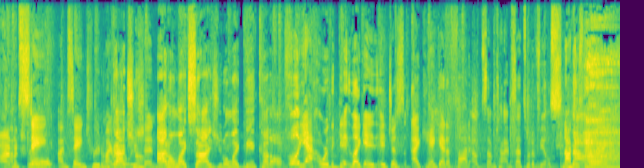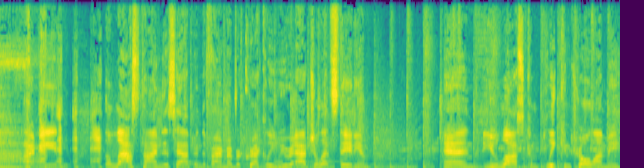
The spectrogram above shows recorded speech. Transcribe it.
I'm, I'm a troll. staying. I'm staying true to my Got you. resolution. I don't like size. You don't like being cut off. well, yeah, or the gi- like it, it just I can't get a thought out sometimes. That's what it feels. Not Nah. I mean, the last time this happened, if I remember correctly, we were at Gillette Stadium, and you lost complete control on me.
